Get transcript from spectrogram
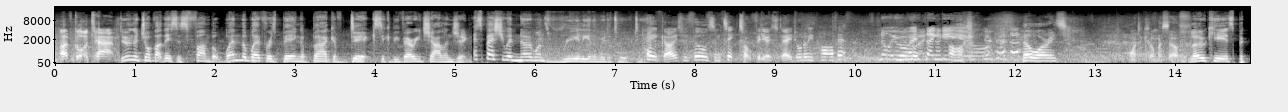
I've got a tan. Doing a job like this is fun, but when the weather is being a bag of dicks, it can be very challenging. Especially when no one's really in the mood to talk to you. Hey guys, we're filming some TikTok videos today. Do you want to be part of it? No, you're alright, thank you. Oh, no worries. I want to kill myself. Low key, it's because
